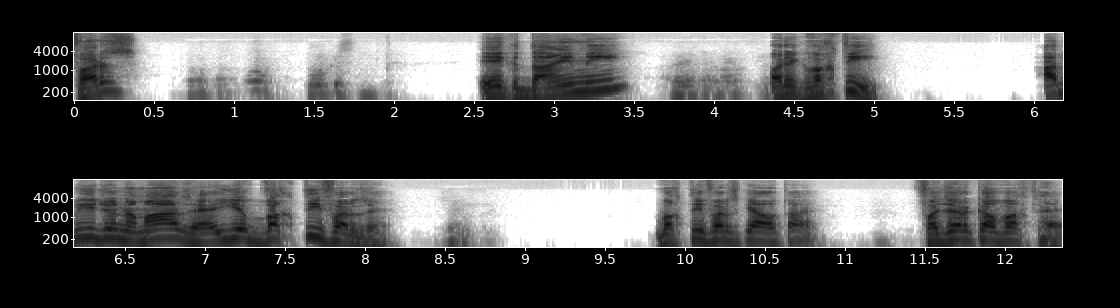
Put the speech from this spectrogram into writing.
فرض ایک دائمی اور ایک وقتی۔ اب یہ جو نماز ہے، یہ وقتی فرض ہے۔ وقتی فرض کیا ہوتا ہے؟ فجر کا وقت ہے۔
